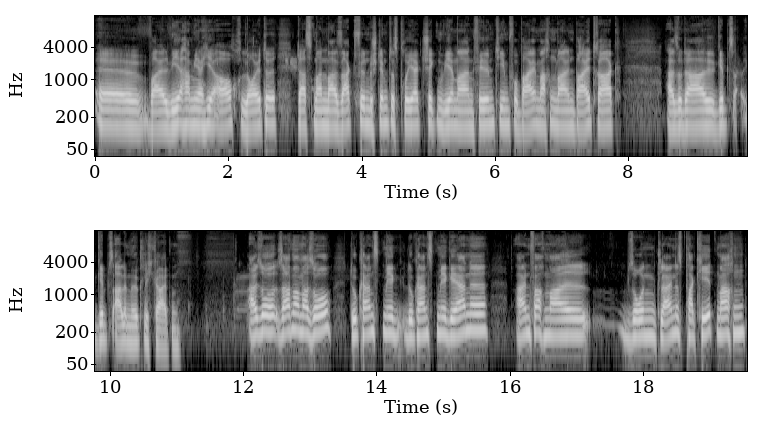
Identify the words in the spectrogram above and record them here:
äh, weil wir haben ja hier auch Leute, dass man mal sagt, für ein bestimmtes Projekt schicken wir mal ein Filmteam vorbei, machen mal einen Beitrag. Also da gibt es alle Möglichkeiten. Also sagen wir mal so, du kannst mir, du kannst mir gerne einfach mal so ein kleines Paket machen,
